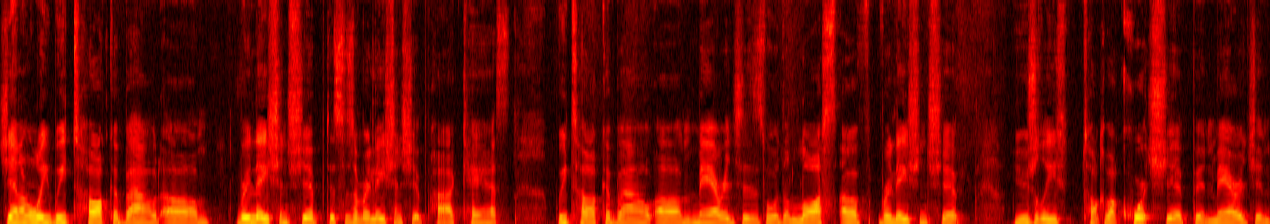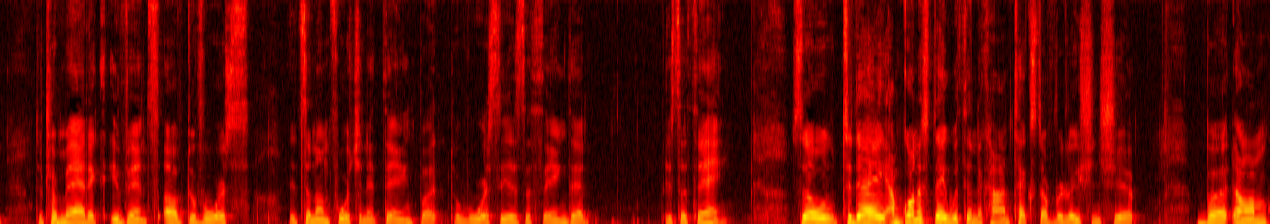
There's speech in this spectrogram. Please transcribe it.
generally we talk about um, relationship. This is a relationship podcast. We talk about um, marriages or the loss of relationship. Usually talk about courtship and marriage and the traumatic events of divorce. It's an unfortunate thing, but divorce is a thing that is a thing. So today I'm going to stay within the context of relationship, but I'm um,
